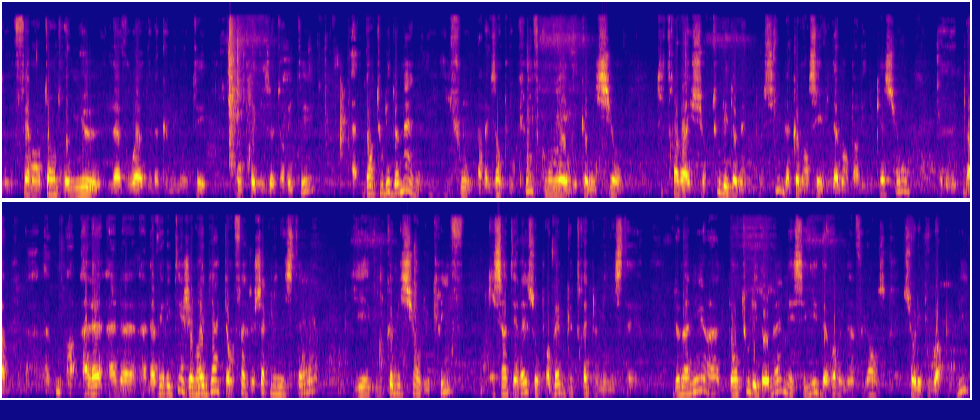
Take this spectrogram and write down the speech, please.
de faire entendre mieux la voix de la communauté auprès des autorités dans tous les domaines. Il faut, par exemple, au CRIF, qu'on ait des commissions qui travaillent sur tous les domaines possibles, à commencer évidemment par l'éducation. Euh, à, la, vérité, j'aimerais bien qu'en face de chaque ministère, il y ait une commission du CRIF qui s'intéresse aux problèmes que traite le ministère, de manière à, dans tous les domaines, essayer d'avoir une influence sur les pouvoirs publics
